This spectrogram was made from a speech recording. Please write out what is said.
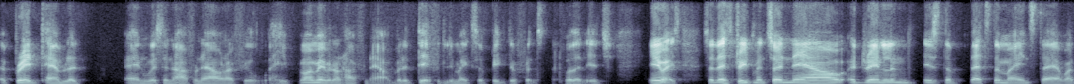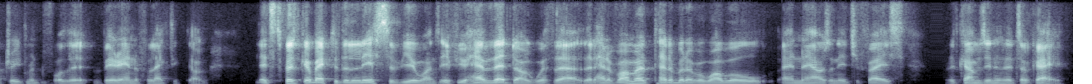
a bread tablet, and within half an hour, I feel well, maybe not half an hour, but it definitely makes a big difference for that itch. Anyways, so that's treatment. So now adrenaline is the that's the mainstay of our treatment for the very anaphylactic dog let's first go back to the less severe ones. If you have that dog with a, that had a vomit, had a bit of a wobble, and now has an itchy face, but it comes in and it's okay.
